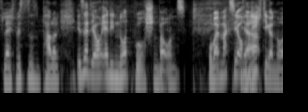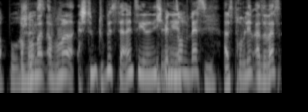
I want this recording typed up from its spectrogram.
vielleicht wissen es ein paar Leute. Ihr seid ja auch eher die Nordburschen bei uns. Wobei Maxi auch Ja. ein richtiger Nordbursche Obwohl man, ist. obwohl man, stimmt, du bist der Einzige, der nicht Ich bin so ein Wessi. Das Problem, also was,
